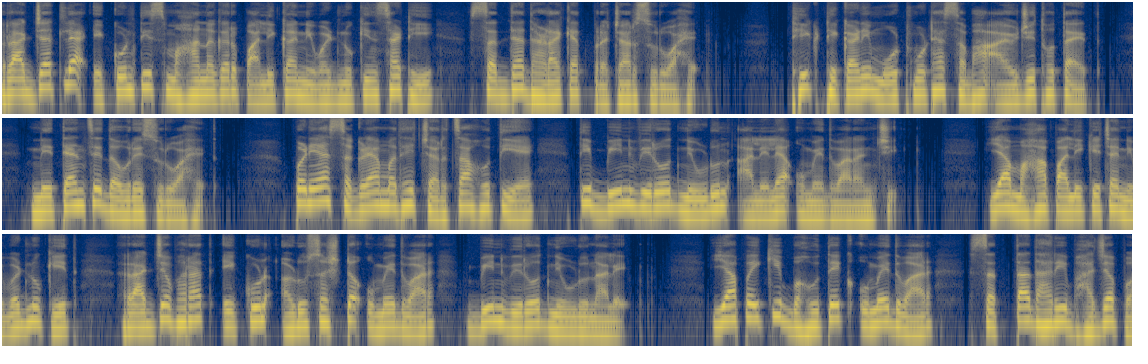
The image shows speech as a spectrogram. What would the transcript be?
राज्यातल्या एकोणतीस महानगरपालिका निवडणुकींसाठी सध्या धडाक्यात प्रचार सुरू आहे. ठिकठिकाणी मोठमोठ्या सभा आयोजित होत आहेत नेत्यांचे दौरे सुरू आहेत. पण या सगळ्यामध्ये चर्चा होतीये ती बिनविरोध निवडून आलेल्या उमेदवारांची. या महापालिकेच्या निवडणुकीत राज्यभरात एकूण अडुसष्ट उमेदवार बिनविरोध निवडून आले. यापैकी बहुतेक उमेदवार सत्ताधारी भाजप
